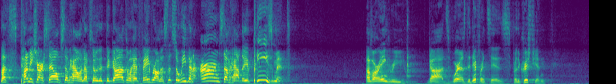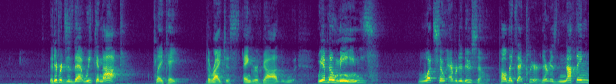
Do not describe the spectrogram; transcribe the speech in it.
Let's punish ourselves somehow enough so that the gods will have favor on us. So we've got to earn somehow the appeasement of our angry gods. Whereas the difference is, for the Christian, the difference is that we cannot placate the righteous anger of God. We have no means whatsoever to do so. Paul makes that clear. There is nothing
